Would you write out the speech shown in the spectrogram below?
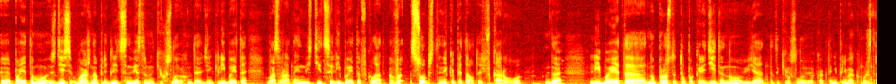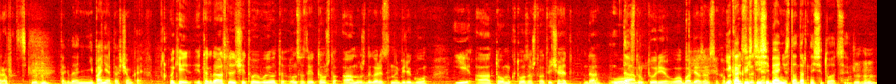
Э, Поэтому здесь важно определиться с инвестором, на каких условиях он дает деньги. Либо это возвратные инвестиции, либо это вклад в собственный капитал, то есть в корову, да, либо это, ну, просто тупо кредиты, но я на таких условиях как-то не понимаю, как можно работать. Тогда непонятно, в чем кайф. Окей, и тогда следующий твой вывод, он состоит в том, что, а, нужно договориться на берегу и о том, кто за что отвечает, да, о Да. структуре, об обязанностях, об И как вести себя в нестандартной ситуации. Мгм.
